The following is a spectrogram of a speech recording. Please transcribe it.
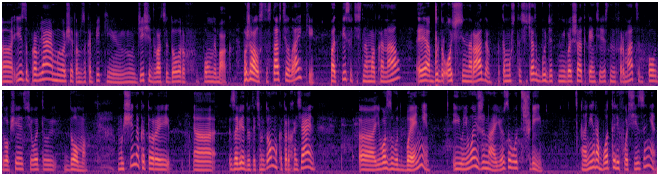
А, и заправляем мы вообще там за копейки ну, 10-20 долларов полный бак. Пожалуйста, ставьте лайки, подписывайтесь на мой канал. Я буду очень сильно рада, потому что сейчас будет небольшая такая интересная информация по поводу вообще всего этого дома. Мужчина, который э, заведует этим домом, который хозяин, э, его зовут Бенни, и у него есть жена, ее зовут Шри. Они работали в а,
